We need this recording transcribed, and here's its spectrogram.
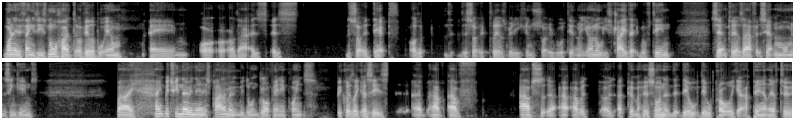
one of the things he's not had available to him um, or, or, or that is is the sort of depth or the, the, the sort of players where he can sort of rotate. them. I know he's tried it. We've taken certain players off at certain moments in games. But I, think between now and then it's paramount we don't drop any points because, like yeah. I says, I've, I've absolutely, I, I, would, I'd put my house on it that they'll, they'll probably get a penalty or two.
